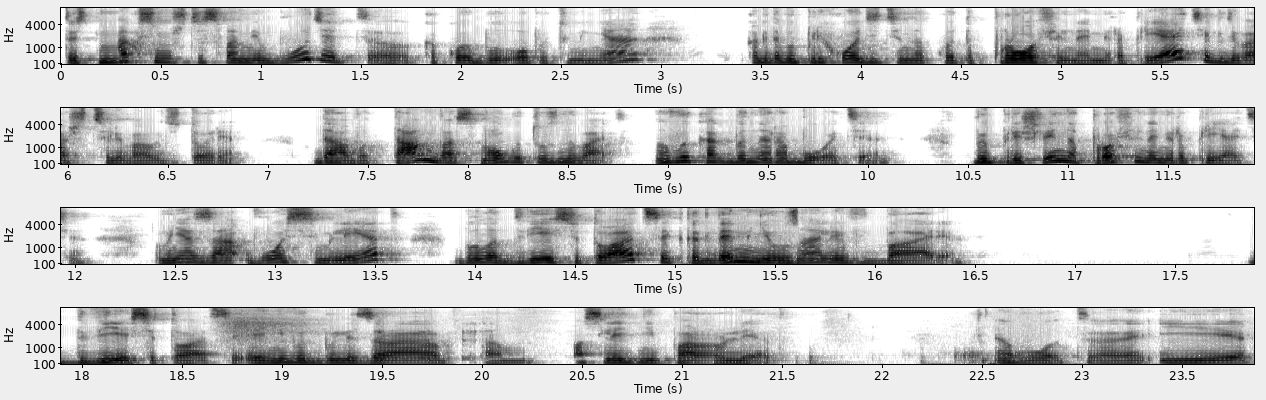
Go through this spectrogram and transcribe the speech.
То есть максимум, что с вами будет, э, какой был опыт у меня, когда вы приходите на какое-то профильное мероприятие, где ваша целевая аудитория, да, вот там вас могут узнавать, но вы как бы на работе. Вы пришли на профильное мероприятие. У меня за 8 лет было две ситуации, когда меня узнали в баре. Две ситуации. И они вот были за там, последние пару лет. Вот. Э, и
